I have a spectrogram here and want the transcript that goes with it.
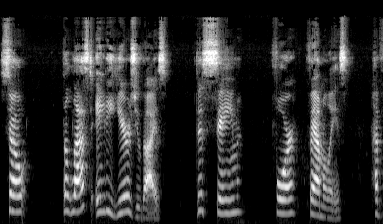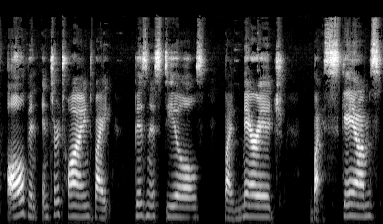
So, the last 80 years, you guys, the same four families have all been intertwined by business deals, by marriage, by scams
